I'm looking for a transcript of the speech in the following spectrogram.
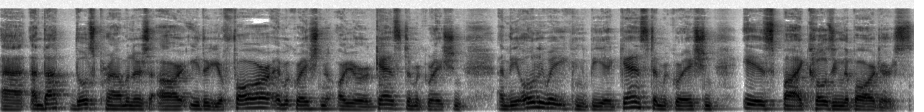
Uh, and that those parameters are either you're for immigration or you're against immigration. And the only way you can be against immigration is by closing the borders.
